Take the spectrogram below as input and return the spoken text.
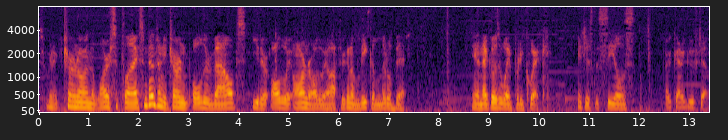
So we're going to turn on the water supply. Sometimes when you turn older valves, either all the way on or all the way off, they're going to leak a little bit. And that goes away pretty quick. It's just the seals are kind of goofed up.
